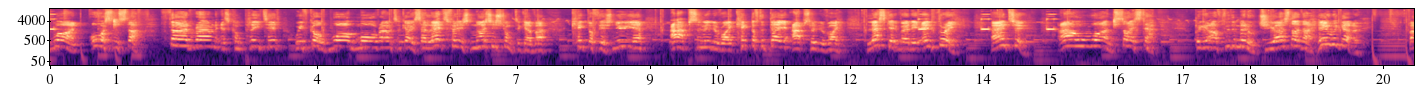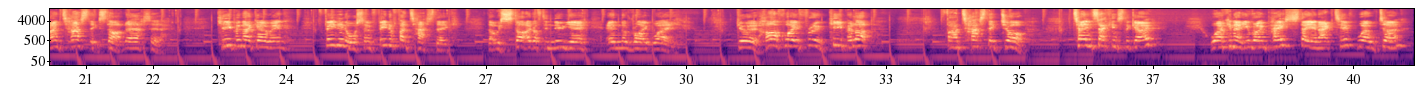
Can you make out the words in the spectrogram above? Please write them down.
one. Awesome stuff. Third round is completed. We've got one more round to go. So let's finish nice and strong together. Kicked off this new year, absolutely right. Kicked off the day, absolutely right. Let's get ready in three and two and one. Side step. Bring it up through the middle, just like that. Here we go. Fantastic start, that's it. Keeping that going, feeling awesome, feeling fantastic that we started off the new year in the right way. Good, halfway through, keep it up. Fantastic job. 10 seconds to go. Working at your own pace, staying active, well done.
